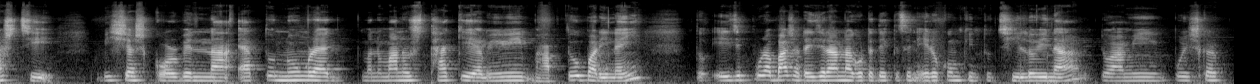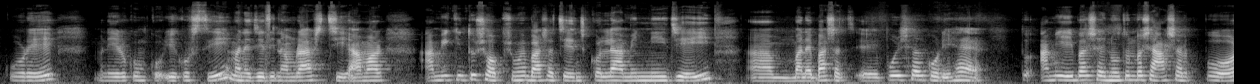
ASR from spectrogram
আসছি, বিশ্বাস করবেন না, এত নোংরা এক মানে মানুষ থাকে, আমি ভাবতেও পারি নাই। তো এই যে পুরো বাসাটা, এই যে রান্নাঘরটা দেখতেছেন, এরকম কিন্তু ছিলই না। তো আমি পরিষ্কার করে মানে এরকম ইয়ে করছি। মানে যেদিন আমরা আসছি, আমার, আমি কিন্তু সব সময় বাসা চেঞ্জ করলে আমি নিজেই মানে বাসা পরিষ্কার করি হ্যাঁ। তো আমি এই বাসায়, নতুন বাসায় আসার পর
